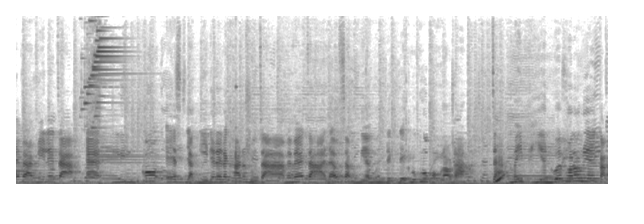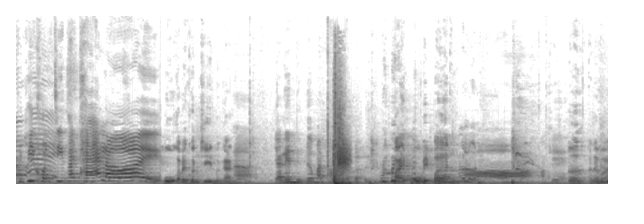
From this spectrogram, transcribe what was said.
น์แบบนี้เลยจ้ะแอด ลิงโกเอสอย่างนี้ได้เลยนะคะหนูๆจ๋าแม่ๆจ๋าแล้วสำเนียงเด็กๆ ลูกๆของเรานะ จะไม่เพี้ยนด้วยเพราะเราเรียนกับพี่ๆคนจีนแท้ๆเลยปู่ก็เป็นคนจีนเหมือนกัน อ่าอย่าเล่นถึงเรื่องบรรพบุรุษไม่ปู่พี่เปิ้ลอ๋อโอเค เอออะไรวะ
